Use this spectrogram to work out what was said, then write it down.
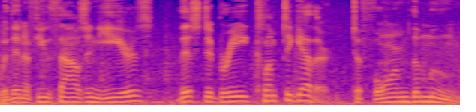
Within a few thousand years, this debris clumped together to form the moon.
